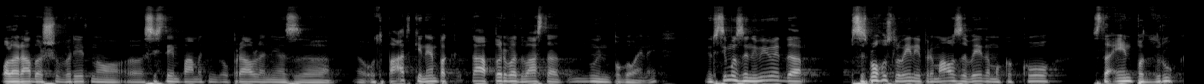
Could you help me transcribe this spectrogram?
pa rabaš verjetno uh, sistem pametnega upravljanja z uh, odpadki, ne? ampak ta prva dva sta nujen pogoj. Ne? In recimo zanimivo je, da se sploh v Sloveniji premalo zavedamo, kako sta en pa drug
